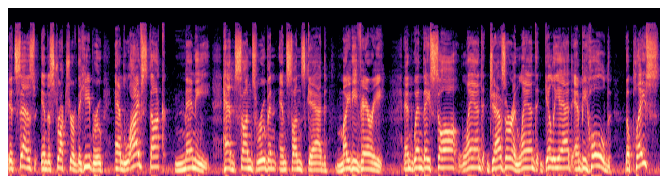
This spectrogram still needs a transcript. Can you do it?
It says in the structure of the Hebrew, and livestock many had sons Reuben and sons Gad, mighty very. And when they saw land Jazer and land Gilead, and behold, the place,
